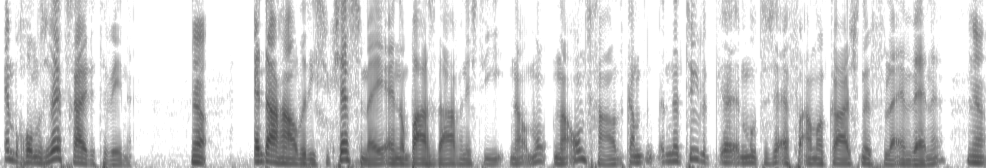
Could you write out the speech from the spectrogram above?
En begonnen ze wedstrijden te winnen. Ja. En daar haalde hij successen mee. En op basis daarvan is hij naar, naar ons gehaald. Kan, natuurlijk eh, moeten ze even aan elkaar snuffelen en wennen. Ja.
